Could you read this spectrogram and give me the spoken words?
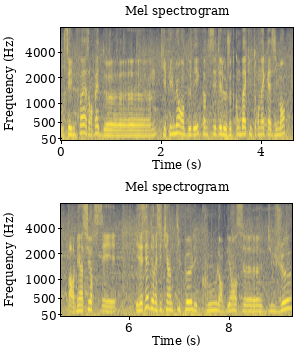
où c'est une phase en fait de, qui est filmée en 2D, comme si c'était le jeu de combat qui tournait quasiment. Alors bien sûr, c'est ils essaient de restituer un petit peu les coups, l'ambiance euh, du jeu,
